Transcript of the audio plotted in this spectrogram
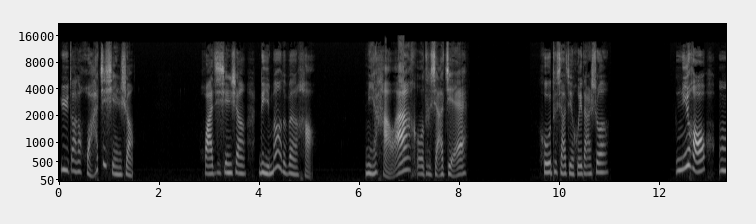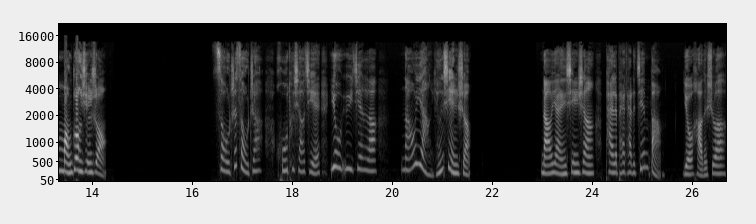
遇到了滑稽先生。滑稽先生礼貌的问好：“你好啊，糊涂小姐。”糊涂小姐回答说：“你好，莽撞先生。”走着走着，糊涂小姐又遇见了挠痒痒先生。挠痒痒先生拍了拍她的肩膀，友好的说。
